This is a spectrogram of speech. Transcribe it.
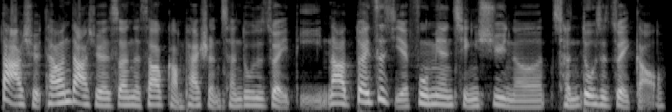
大学台湾大学生的 self compassion 程度是最低，那对自己的负面情绪呢程度是最高。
